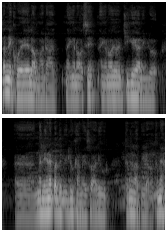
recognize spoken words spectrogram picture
12ခွဲလောက်မှာဒါနိုင်ငံတော်အဆင့်နိုင်ငံတော်ကြီးကဲကနေပြီးတော့အဲငလင်းနဲ့ပတ်သက်ပြီးလူခံမယ်ဆိုတာလေးကိုတင်ပြလာပေးတာပါခင်ဗျာ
